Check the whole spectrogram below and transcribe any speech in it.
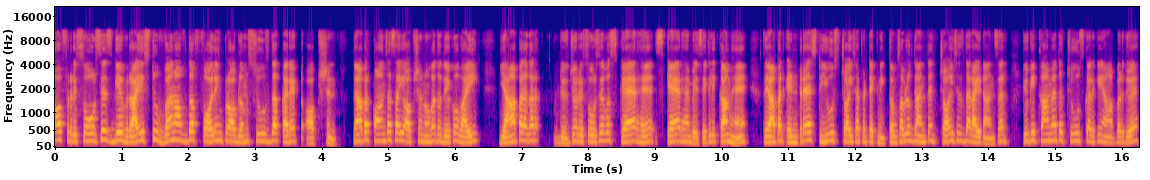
of resources give rise to one of the following problem choose the correct option तो यहाँ पर कौन सा सही ऑप्शन होगा? तो देखो भाई, यहाँ पर अगर जो रिसोर्स है वो स्केयर है स्केयर है बेसिकली कम है तो यहाँ पर interest use choice of a technique तो हम सब लोग जानते हैं choice is the right answer क्योंकि कम है तो चूज़ करके यहाँ पर जो है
